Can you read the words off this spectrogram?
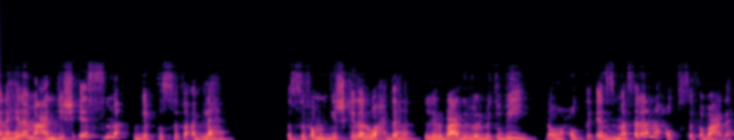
أنا هنا ما عنديش اسم جبت الصفة قبلها. الصفة ما تجيش كده لوحدها غير بعد verb to be لو هحط is مثلا هحط صفة بعدها.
